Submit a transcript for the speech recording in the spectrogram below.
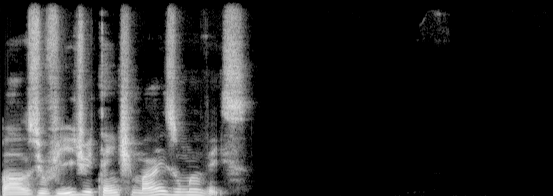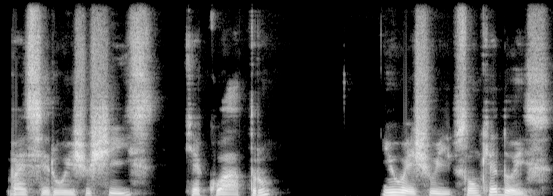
Pause o vídeo e tente mais uma vez. Vai ser o eixo x, que é 4, e o eixo y, que é 2.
